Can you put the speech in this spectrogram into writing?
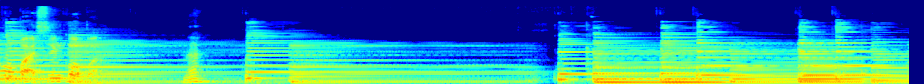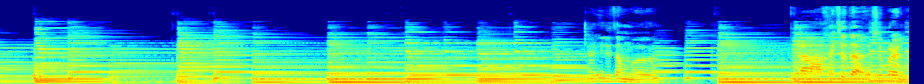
Опа, синкопа. Да? Да, все правильно.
